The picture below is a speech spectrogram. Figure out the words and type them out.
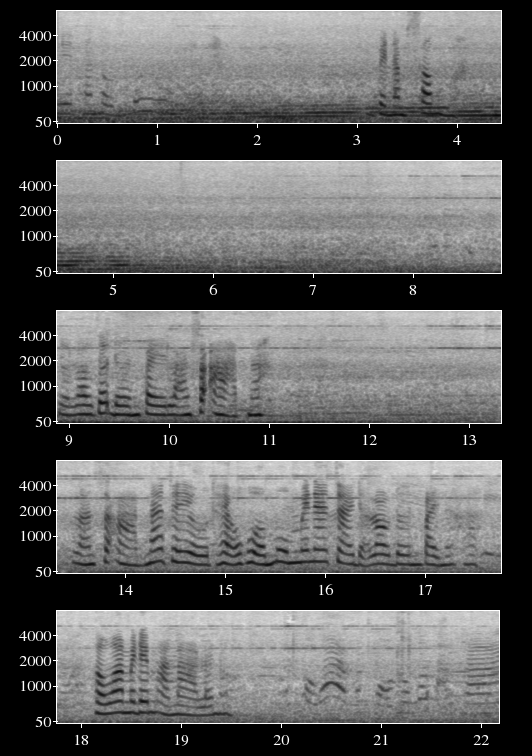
มีขนมด้วย เป็นน้ำส้ม เดี๋ยวเราจะเดินไปร้านสะอาดนะ ร้านสะอาดน่าจะอยู่แถวหัวมุมไม่แน่ใจ เดี๋ยวเราเดินไปนะคะ เพราะว่าไม่ได้มานานแล้วเนาะอันผอมลงก็สามชาย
